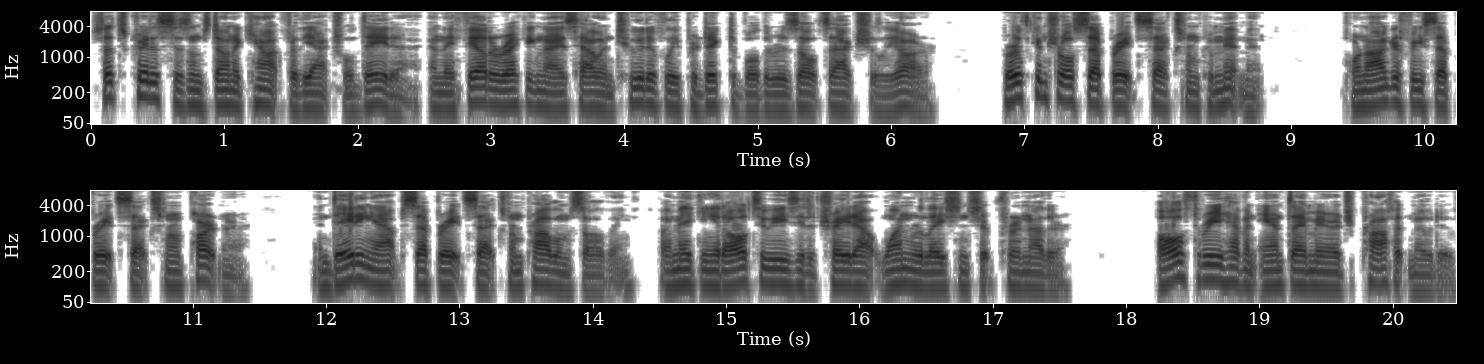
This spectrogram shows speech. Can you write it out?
Such criticisms don't account for the actual data, and they fail to recognize how intuitively predictable the results actually are. Birth control separates sex from commitment, pornography separates sex from a partner, and dating apps separate sex from problem solving by making it all too easy to trade out one relationship for another. All three have an anti marriage profit motive,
